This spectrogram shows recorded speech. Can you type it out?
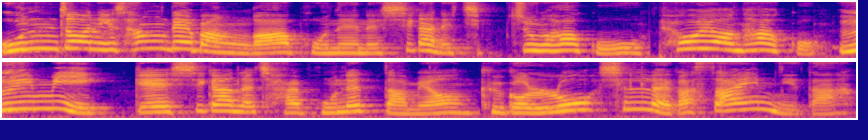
온전히 상대방과 보내는 시간에 집중하고 표현하고 의미 있게 시간을 잘 보냈다면 그걸로 신뢰가 쌓입니다.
